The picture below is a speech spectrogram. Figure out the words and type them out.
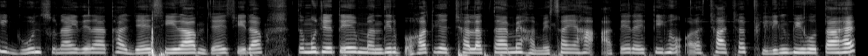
ही गूंज सुनाई दे रहा था, जय श्री राम, जय श्री राम। तो मुझे तो ये मंदिर बहुत ही अच्छा लगता है। मैं हमेशा यहाँ आते रहती हूँ और अच्छा अच्छा फीलिंग भी होता है।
